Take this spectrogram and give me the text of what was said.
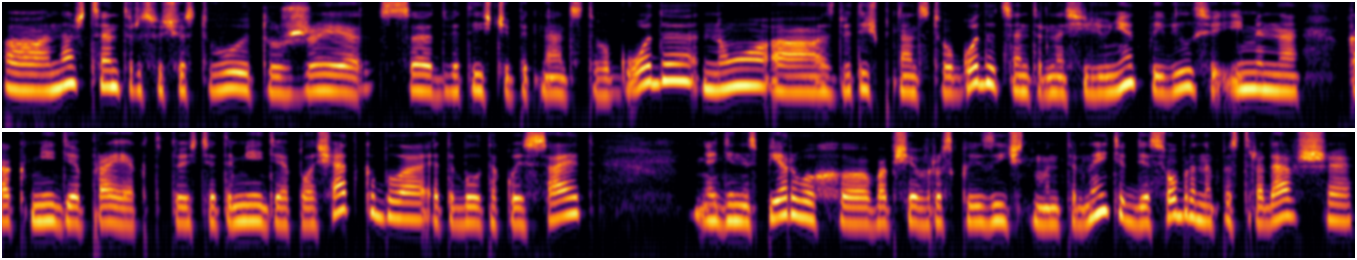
А, наш центр существует уже с 2015 года, но а, с 2015 года Центр насилию нет появился именно как медиапроект. То есть это медиаплощадка была, это был такой сайт, один из первых а, вообще в русскоязычном интернете, где собрана пострадавшая,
